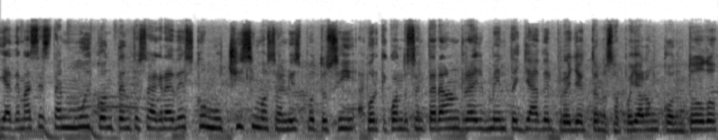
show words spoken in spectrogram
y además están muy contentos. Agradezco muchísimo a San Luis Potosí porque cuando se enteraron realmente ya del proyecto nos apoyaron con todo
